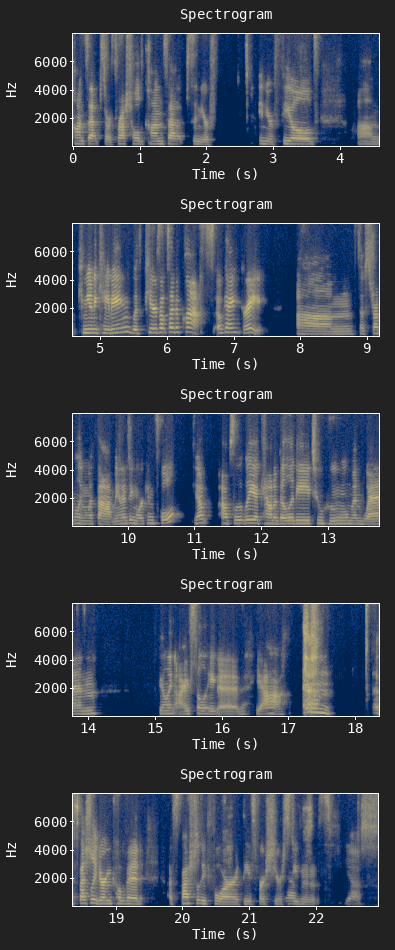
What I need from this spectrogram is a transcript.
concepts or threshold concepts in your in your field, um, communicating with peers outside of class. Okay, great. Um, so struggling with that, managing work in school. Yep, absolutely. Accountability to whom and when feeling isolated. Yeah. especially during COVID, especially for these first year Yes. students. Yes.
